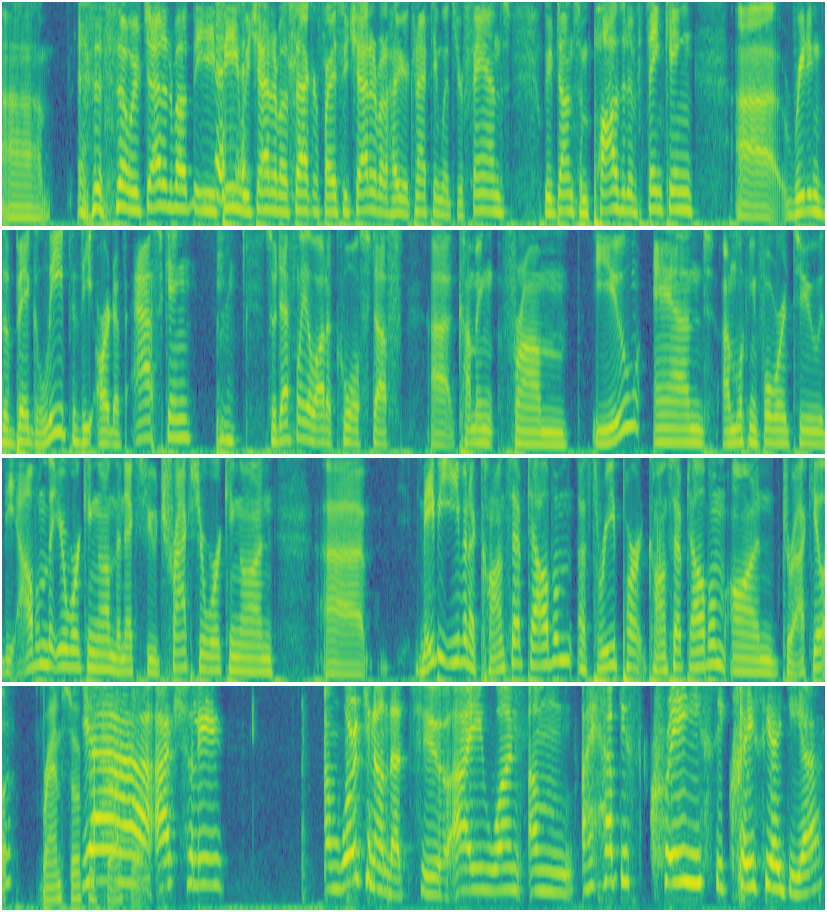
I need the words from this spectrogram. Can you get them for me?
Um, so we've chatted about the EP, we chatted about sacrifice, we chatted about how you're connecting with your fans. We've done some positive thinking, uh, reading the Big Leap, the art of asking. so definitely a lot of cool stuff uh, coming from you, and I'm looking forward to the album that you're working on, the next few tracks you're working on. Uh, maybe even a concept album, a three part concept album on Dracula, Bram Stoker's yeah, Dracula. actually, I'm working on that too. I want um I have this crazy crazy idea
